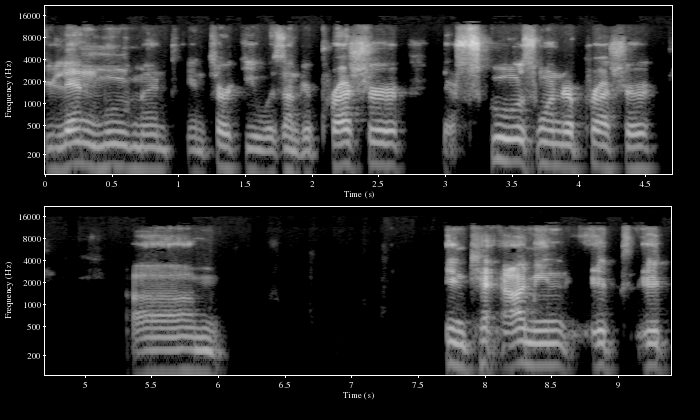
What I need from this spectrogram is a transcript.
Gulen movement in Turkey was under pressure. Their schools were under pressure. Um, in, I mean, it it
